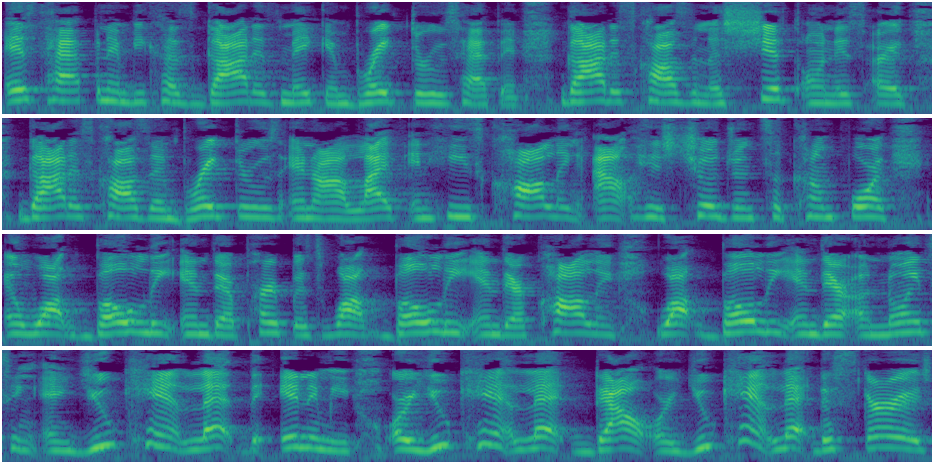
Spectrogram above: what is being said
is happening because God is making breakthroughs happen. God is causing a shift on this earth. God is causing causing breakthroughs in our life and he's calling out his children to come forth and walk boldly in their purpose, walk boldly in their calling, walk boldly in their anointing. And you can't let the enemy or you can't let doubt or you can't let discourage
